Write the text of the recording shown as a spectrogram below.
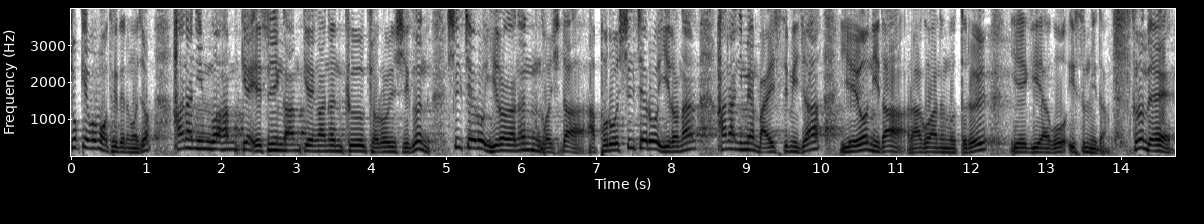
좁게 보면 어떻게 되는 거죠? 하나님과 함께 예수님과 함께 행하는 그 결혼식은 실제로 일어나는 것이다. 앞으로 실제로 일어날 하나님의 말씀이자 예언이다라고 하는 것들을 얘기하고 있습니다. 그런데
